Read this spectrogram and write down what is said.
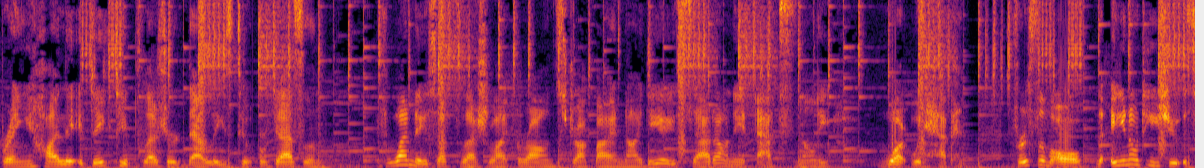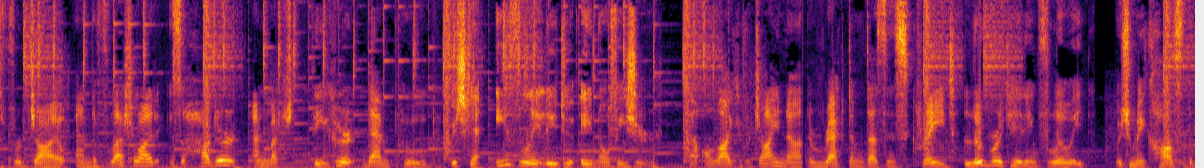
bringing highly addictive pleasure that leads to orgasm. If one day a flashlight around struck by an idea you sat on it accidentally, what would happen? First of all, the anal tissue is fragile and the flashlight is harder and much thicker than poop, which can easily lead to anal fissure. And unlike vagina, the rectum doesn't secrete lubricating fluid, which may cause the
